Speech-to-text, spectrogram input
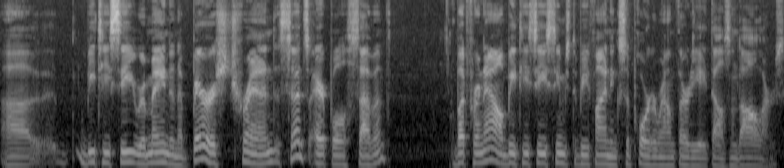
Uh, BTC remained in a bearish trend since April 7th, but for now, BTC seems to be finding support around $38,000.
